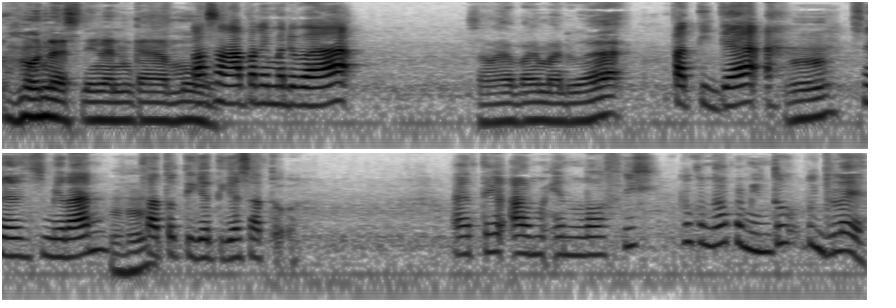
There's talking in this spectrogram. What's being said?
Monas dengan kamu? 0852 0852 43 Hmm? 99 Mhm. 1331 I think I'm in love ih lu kenapa Mintu lu gila ya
